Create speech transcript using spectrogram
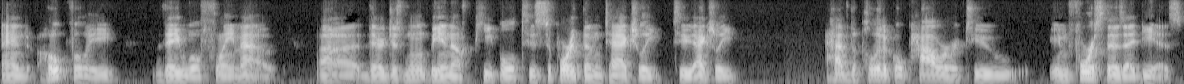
and hopefully they will flame out. Uh, there just won't be enough people to support them to actually to actually have the political power to enforce those ideas.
